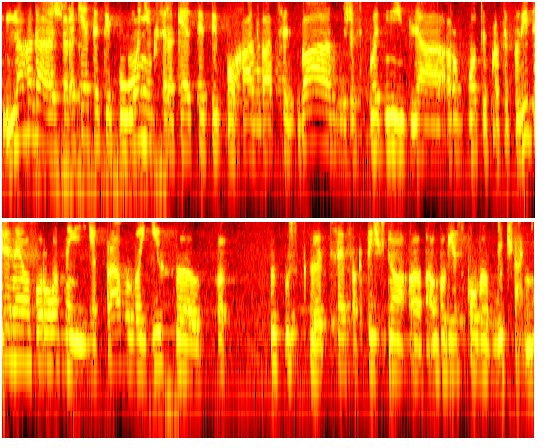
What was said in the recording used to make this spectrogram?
Нагадаю, що ракети типу Онікс, ракети типу Х-22 дуже складні для роботи протиповітряної оборони. Як правило, їх е, випуск е, це фактично е, обов'язкове влучання.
